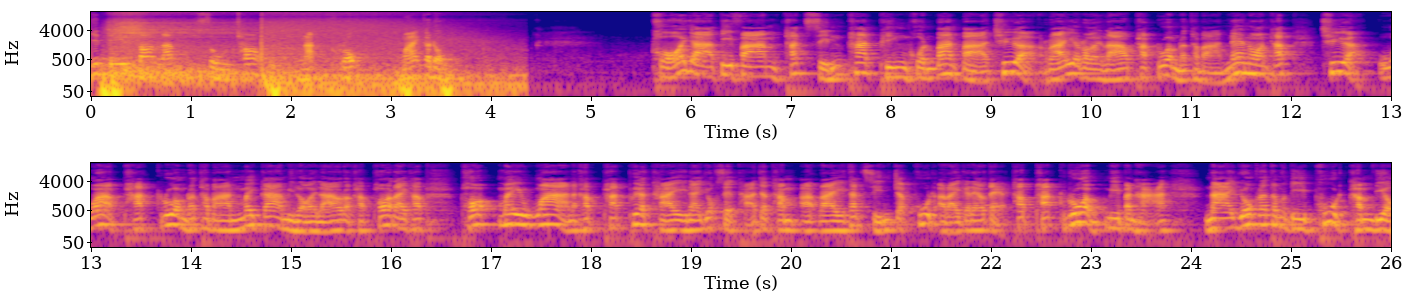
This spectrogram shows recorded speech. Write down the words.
ยินดีต้อนรับสู่ช่องนักรบไม้กระดก ขออย่าตีฟาร์มทักษิณพาดพิงคนบ้านป่า เชื่อไร้รอยร้าวพักร่วมรัฐบาลแน่นอนครับ เชื่อว่าพักร่วมรัฐบาลไม่กล้ามีรอยร้าวหรอกครับ เพราะอะไรครับ เพราะไม่ว่านะครับพักเพื่อไทยนายกเศรษฐาจะทำอะไรทักษิณจะพูดอะไรก็แล้ว แต่ถ้าพักร่วมมีปัญหา นายกรัฐมนตรีพูดคำเดียว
